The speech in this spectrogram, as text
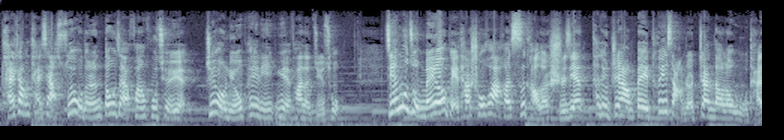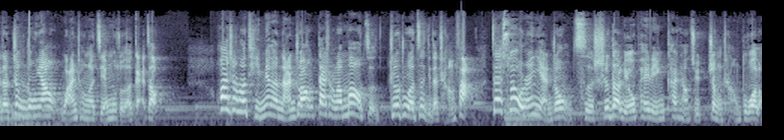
台上台下所有的人都在欢呼雀跃，只有刘培林越发的局促。节目组没有给他说话和思考的时间，他就这样被推搡着站到了舞台的正中央，完成了节目组的改造，换上了体面的男装，戴上了帽子，遮住了自己的长发。在所有人眼中，此时的刘培林看上去正常多了，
